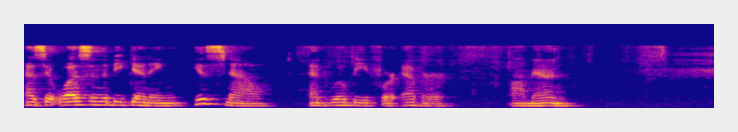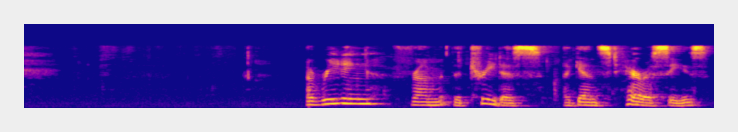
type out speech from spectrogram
as it was in the beginning, is now, and will be forever. Amen. A reading from the treatise against heresies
